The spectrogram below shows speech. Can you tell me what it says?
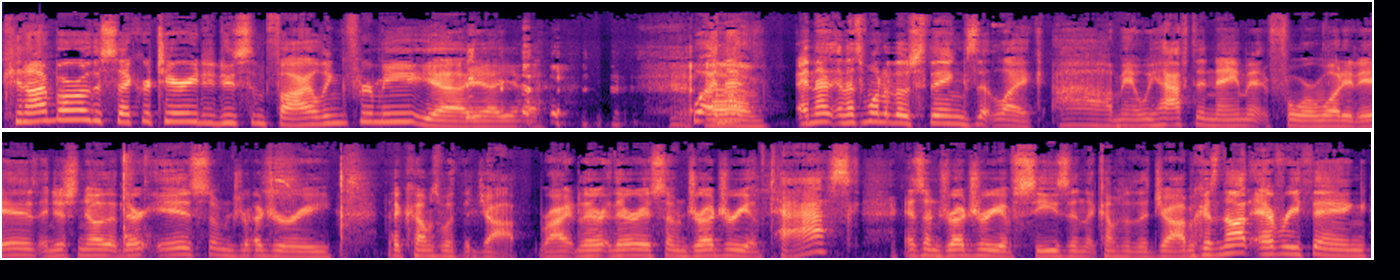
Can I borrow the secretary to do some filing for me? Yeah, yeah, yeah. well, and, Um, and, that, and that's one of those things that, like, ah, man, we have to name it for what it is, and just know that there is some drudgery that comes with the job, right? There, there is some drudgery of task and some drudgery of season that comes with the job, because not everything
